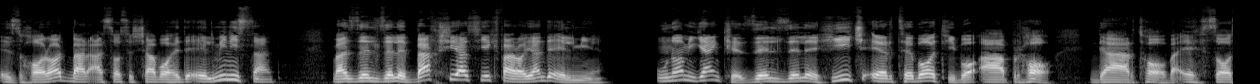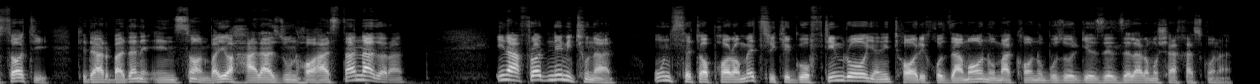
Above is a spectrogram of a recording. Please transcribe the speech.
اظهارات بر اساس شواهد علمی نیستن و زلزله بخشی از یک فرایند علمیه. اونا میگن که زلزله هیچ ارتباطی با ابرها دردها و احساساتی که در بدن انسان و یا حلزون ها هستن ندارن. این افراد نمی‌تونن اون سه تا پارامتری که گفتیم رو یعنی تاریخ و زمان و مکان و بزرگی زلزله رو مشخص کنن.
